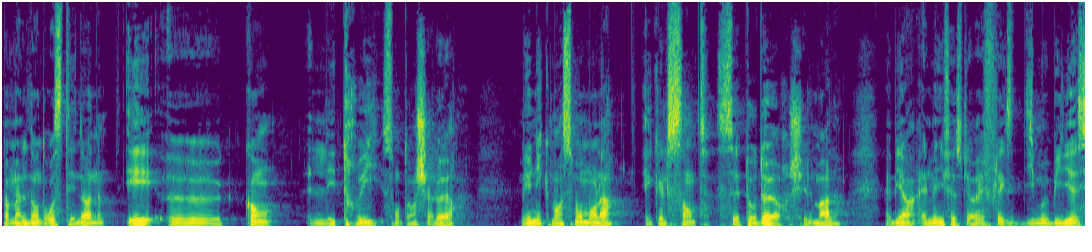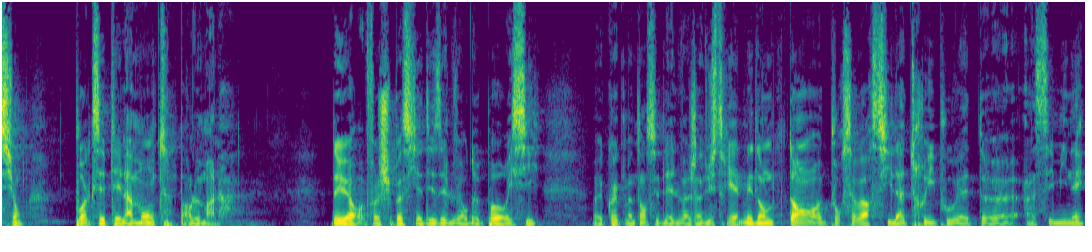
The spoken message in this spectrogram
pas mal d'androsténone et quand les truies sont en chaleur, mais uniquement à ce moment-là, et qu'elles sentent cette odeur chez le mâle, eh bien, elles manifestent le réflexe d'immobilisation pour accepter la monte par le mâle. D'ailleurs, enfin, je ne sais pas s'il y a des éleveurs de porcs ici, euh, quoique maintenant c'est de l'élevage industriel, mais dans le temps, pour savoir si la truie pouvait être euh, inséminée,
